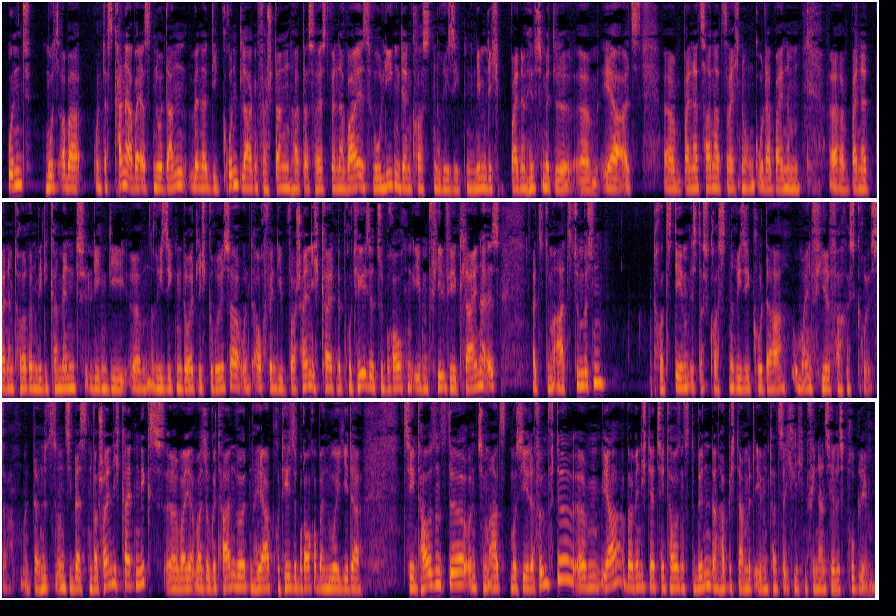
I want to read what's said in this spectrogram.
Und muss aber, und das kann er aber erst nur dann, wenn er die Grundlagen verstanden hat. Das heißt, wenn er weiß, wo liegen denn Kostenrisiken, nämlich bei einem Hilfsmittel ähm, eher als äh, bei einer Zahnarztrechnung oder bei einem, äh, bei, einer, bei einem teuren Medikament liegen die ähm, Risiken deutlich größer. Und auch wenn die Wahrscheinlichkeit, eine Prothese zu brauchen, eben viel, viel kleiner ist, als zum Arzt zu müssen, Trotzdem ist das Kostenrisiko da um ein Vielfaches größer. Und da nützen uns die besten Wahrscheinlichkeiten nichts, äh, weil ja immer so getan wird, naja, Prothese braucht aber nur jeder Zehntausendste und zum Arzt muss jeder Fünfte. Ähm, ja, aber wenn ich der Zehntausendste bin, dann habe ich damit eben tatsächlich ein finanzielles Problem.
